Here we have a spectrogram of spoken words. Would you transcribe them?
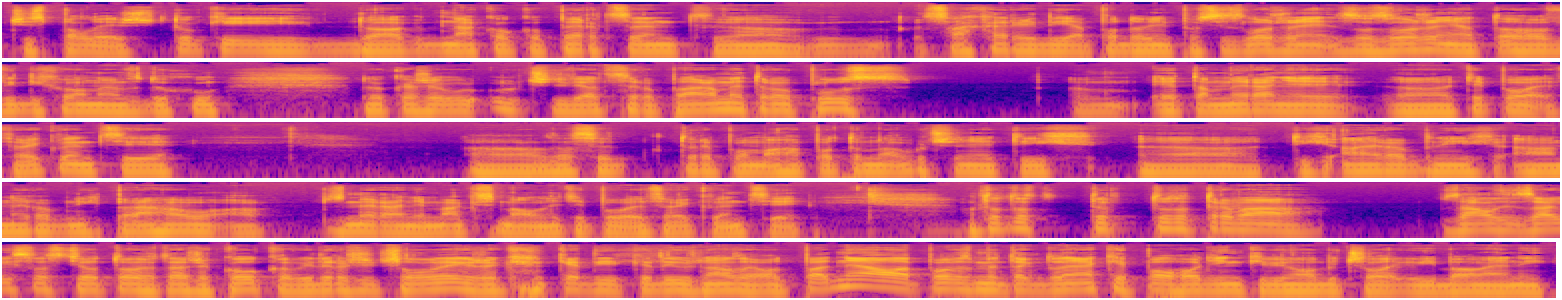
či spaluješ tuky, do, na koľko percent, sacharidy a podobne, proste zloženie, zo zloženia toho vydychovaného vzduchu dokáže určiť viacero parametrov, plus um, je tam meranie tepovej frekvencie, zase, ktoré pomáha potom na určenie tých, tých aerobných a nerobných prahov a zmeranie maximálnej tepovej frekvencie. A toto, to, toto trvá v závislosti od toho, že koľko vydrží človek, že kedy, kedy už naozaj odpadne, ale povedzme tak do nejakej pol hodinky by mal byť človek vybavený.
